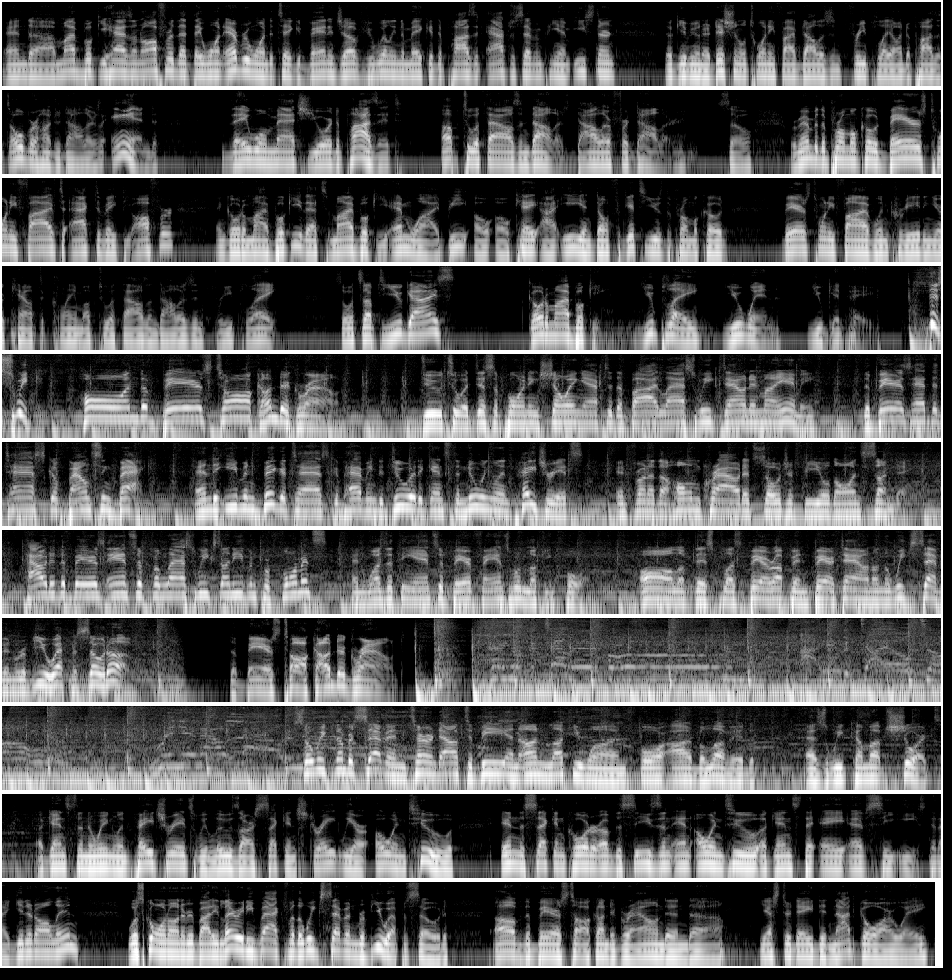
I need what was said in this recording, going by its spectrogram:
And uh, my bookie has an offer that they want everyone to take advantage of. If you're willing to make a deposit after 7 p.m. Eastern, they'll give you an additional $25 in free play on deposits over $100, and they will match your deposit up to $1,000, dollar for dollar. So remember the promo code BEARS25 to activate the offer and go to my bookie. That's my bookie, M Y B O O K I E, and don't forget to use the promo code Bears25 when creating your account to claim up to $1,000 in free play. So it's up to you guys. Go to my bookie. You play, you win, you get paid. This week on the Bears Talk Underground. Due to a disappointing showing after the bye last week down in Miami, the Bears had the task of bouncing back and the even bigger task of having to do it against the New England Patriots in front of the home crowd at Soldier Field on Sunday. How did the Bears answer for last week's uneven performance? And was it the answer Bear fans were looking for? All of this plus Bear Up and Bear Down on the Week 7 review episode of The Bears Talk Underground. So, week number seven turned out to be an unlucky one for our beloved as we come up short against the New England Patriots. We lose our second straight. We are 0 2 in the second quarter of the season and 0 2 against the AFC East. Did I get it all in? What's going on, everybody? Larry D back for the week seven review episode of the Bears Talk Underground. And uh, yesterday did not go our way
